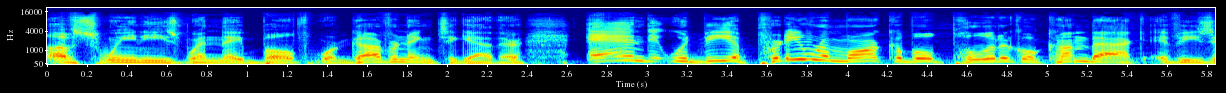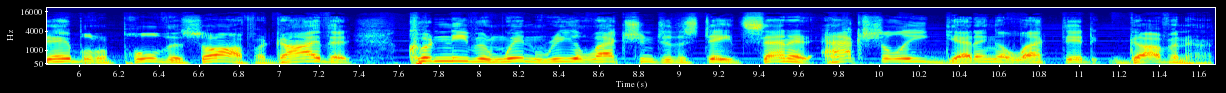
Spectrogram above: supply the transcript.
of Sweeney's when they both were governing together. And it would be a pretty remarkable political comeback if he's able to pull this off. A guy that couldn't even win re election to the state Senate actually getting elected governor.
